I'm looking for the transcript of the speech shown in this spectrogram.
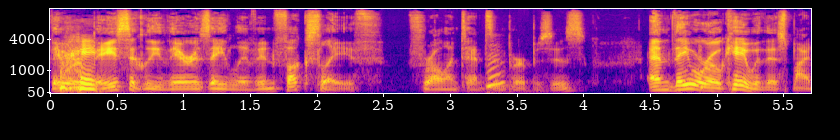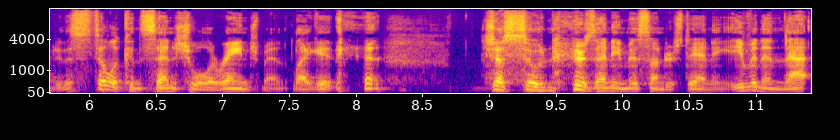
They were Right. basically there as a live in fuck slave for all intents and purposes. And they were okay with this, mind you. This is still a consensual arrangement. Like it just so there's any misunderstanding. Even in that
